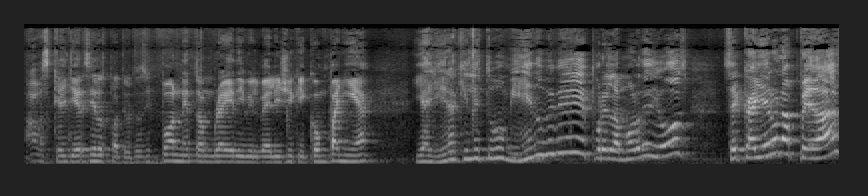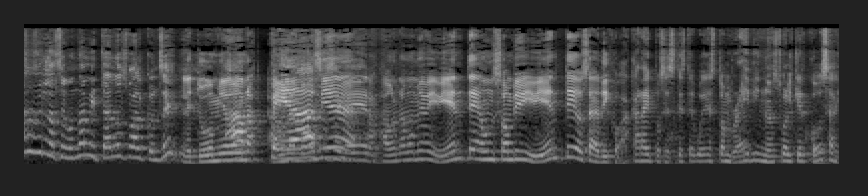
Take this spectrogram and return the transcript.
ah, pues que el jersey de los Patriotas impone, Tom Brady, Bill Belichick y compañía. Y ayer, ¿a quién le tuvo miedo, bebé? Por el amor de Dios. Se cayeron a pedazos en la segunda mitad los Falcons, ¿eh? Le tuvo miedo A a una, a una momia, a una momia viviente, a un zombie viviente. O sea, dijo, ah, caray, pues es que este güey es Tom Brady, no es cualquier cosa.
